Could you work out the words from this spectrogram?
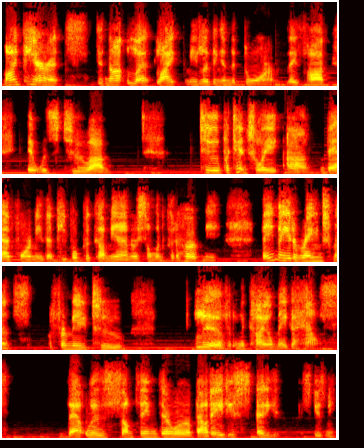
My parents did not let, like me living in the dorm. They thought it was too, um, too potentially uh, bad for me that people could come in or someone could hurt me. They made arrangements for me to live in the Chi Omega house that was something, there were about 80, 80 excuse me,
